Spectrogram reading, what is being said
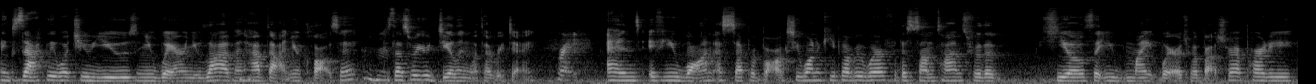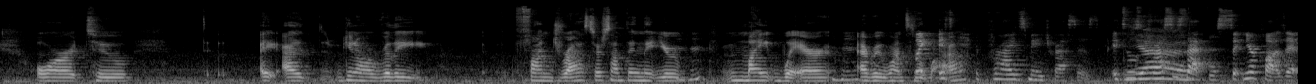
exactly what you use and you wear and you love and have that in your closet mm-hmm. because that's what you're dealing with every day. Right. And if you want a separate box you want to keep everywhere for the sometimes for the heels that you might wear to a bachelorette party or to a, a you know a really fun dress or something that you mm-hmm. might wear mm-hmm. every once in Like a while. it's bridesmaid dresses. It's those Yeah. dresses that will sit in your closet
